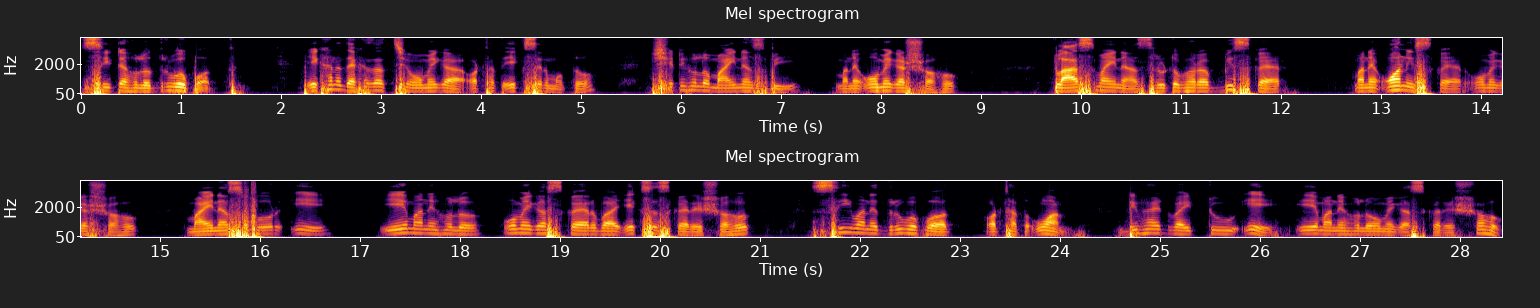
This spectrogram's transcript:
সিটা হলো ধ্রুবপদ। এখানে দেখা যাচ্ছে ওমেগা, অর্থাৎ এক্সের মতো, সেটি হলো মাইনাস বি মানে ওমেগার সহগ plus minus root over of B square মানে ওয়ান স্কোয়ার ওমেগার সহগ মাইনাস ফোর এ এ মানে হলো ওমেগা স্কোয়ার বা এক্স স্কোয়ারের সহগ সি মানে ধ্রুবপদ, অর্থাৎ one divide by two A A মানে হলো ওমেগা স্কোয়ারের সহগ।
